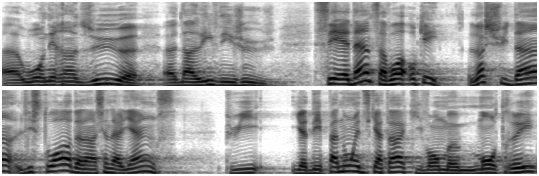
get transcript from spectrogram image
euh, ou on est rendu euh, dans le livre des juges. C'est aidant de savoir, OK, là, je suis dans l'histoire de l'Ancienne Alliance, puis il y a des panneaux indicateurs qui vont me montrer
